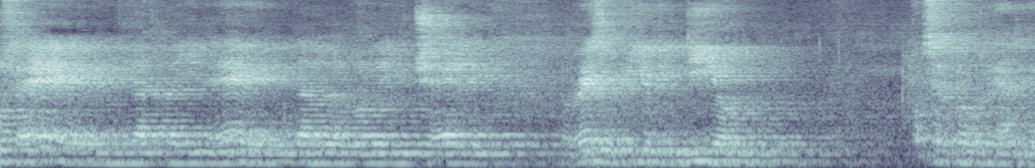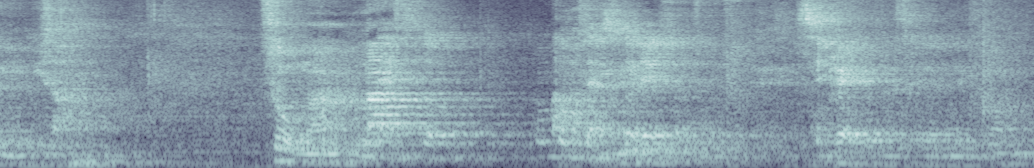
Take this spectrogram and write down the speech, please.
Mosè, guidato dagli dei, guidato dal volo degli uccelli, l'ho reso figlio di Dio. Forse l'ho proprio creato come un disano. Insomma, ma... Un. Sì, certo, per essere onesto, no?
